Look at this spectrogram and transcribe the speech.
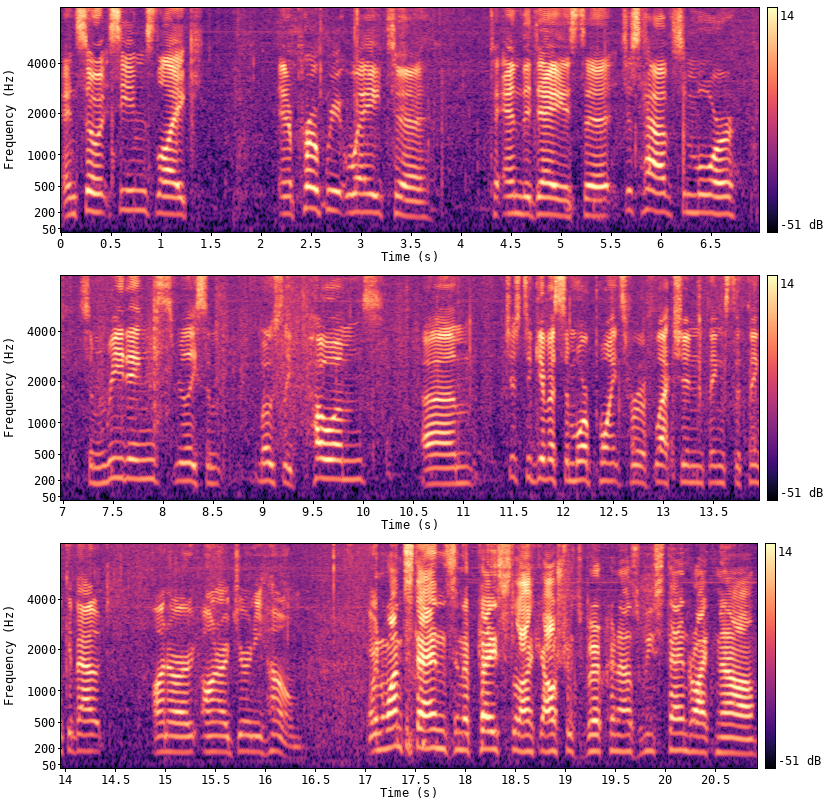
And so it seems like an appropriate way to to end the day is to just have some more some readings, really some mostly poems, um, just to give us some more points for reflection, things to think about on our on our journey home. when one stands in a place like Auschwitz-Birkenau as we stand right now,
